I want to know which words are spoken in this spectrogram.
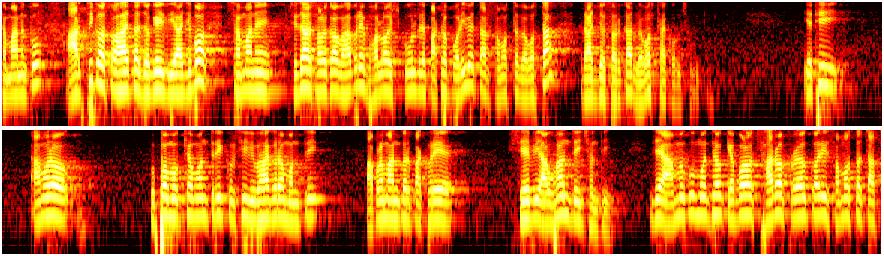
ସେମାନଙ୍କୁ ଆର୍ଥିକ ସହାୟତା ଯୋଗାଇ ଦିଆଯିବ। ସେମାନେ ସିଧାସଳଖ ଭାବରେ ଭଲ ସ୍କୁଲରେ ପାଠ ପଢ଼ିବେ ତାର ସମସ୍ତ ବ୍ୟବସ୍ଥା ରାଜ୍ୟ ସରକାର ବ୍ୟବସ୍ଥା କରୁଛନ୍ତି। ଏଠି ଆମର ଉପମୁଖ୍ୟମନ୍ତ୍ରୀ କୃଷି ବିଭାଗର ମନ୍ତ୍ରୀ ଆପଣମାନଙ୍କର ପାଖରେ ସିଏ ବି ଆହ୍ୱାନ ଦେଇଛନ୍ତି ଯେ ଆମକୁ ମଧ୍ୟ କେବଳ ସାର ପ୍ରୟୋଗ କରି ସମସ୍ତ ଚାଷ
